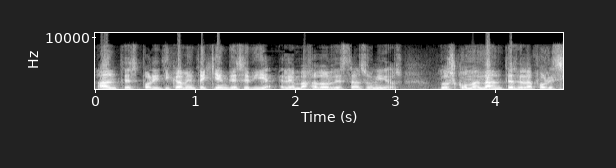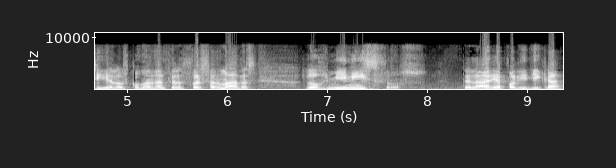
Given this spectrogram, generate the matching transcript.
Antes, políticamente, ¿quién decidía? El embajador de Estados Unidos, los comandantes de la policía, los comandantes de las Fuerzas Armadas, los ministros de la área política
